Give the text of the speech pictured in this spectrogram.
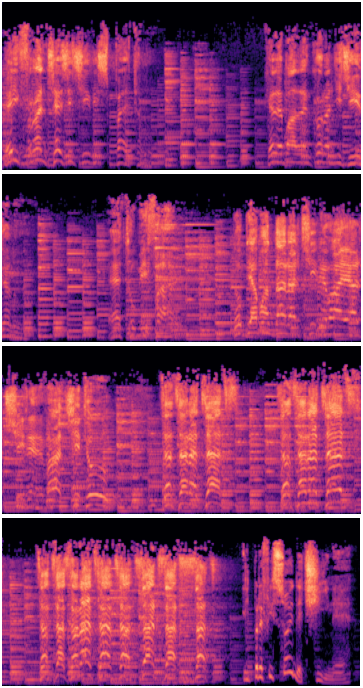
e i francesi ci rispettano che le balle ancora gli girano e tu mi fai dobbiamo andare al cinema vai al cinema vacci tu zazzara zazz il prefissoide cine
